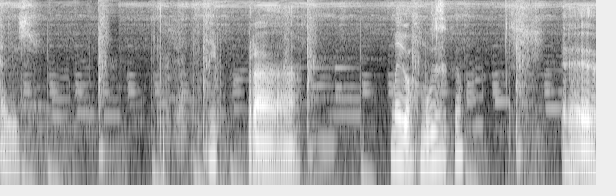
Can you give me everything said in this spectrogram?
é isso. E pra melhor música, é...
